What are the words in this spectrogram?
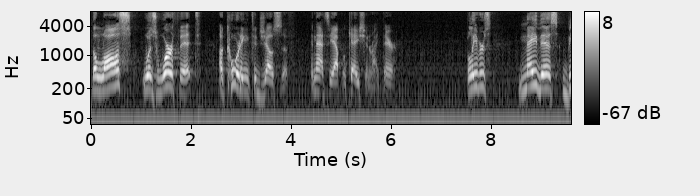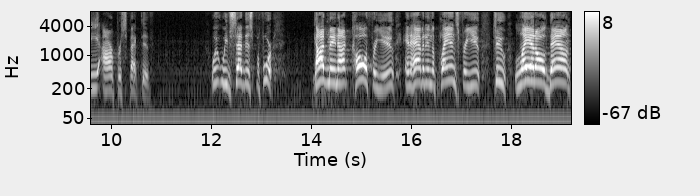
The loss was worth it according to Joseph. And that's the application right there. Believers, may this be our perspective. We've said this before. God may not call for you and have it in the plans for you to lay it all down,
